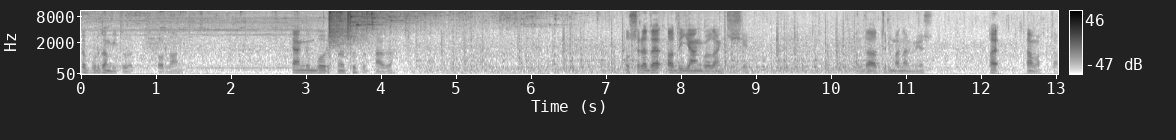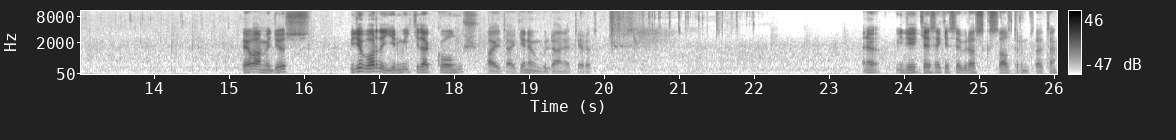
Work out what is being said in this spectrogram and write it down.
Ya Burada mıydı o? Zorlandım. Yangın borusunu tutun abi. O sırada adı Yang olan kişi. Daha tırmanamıyoruz. Ha, tamam tamam. Devam ediyoruz. Video bu arada 22 dakika olmuş. Hayda gene mi bu lanet yaradı? Hani videoyu kese kese biraz kısaltırım zaten.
